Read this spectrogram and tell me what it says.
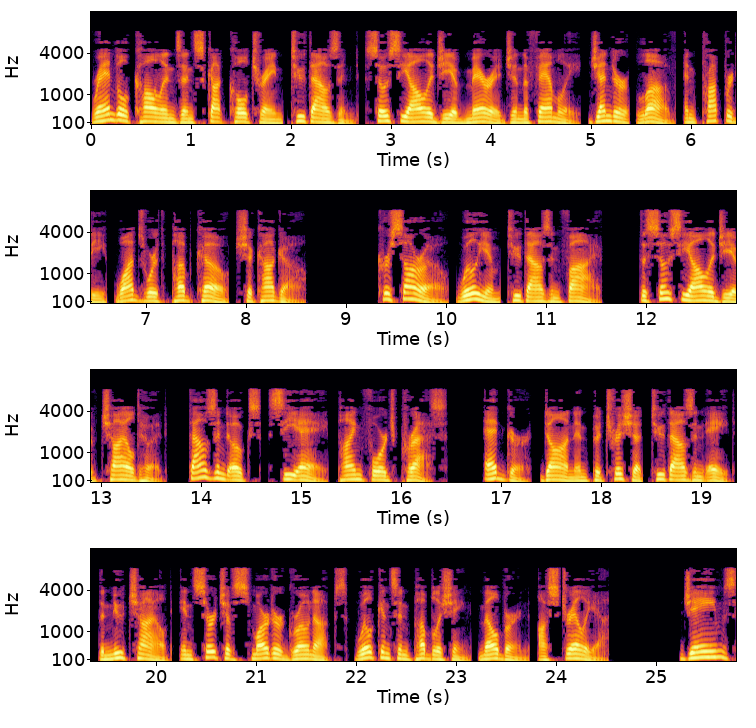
Randall Collins and Scott Coltrane 2000, Sociology of Marriage and the Family, Gender, Love, and Property, Wadsworth Pub Co., Chicago. Corsaro, William 2005. The Sociology of Childhood. Thousand Oaks, CA, Pine Forge Press. Edgar, Don and Patricia 2008, The New Child, In Search of Smarter Grown-Ups, Wilkinson Publishing, Melbourne, Australia. James,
